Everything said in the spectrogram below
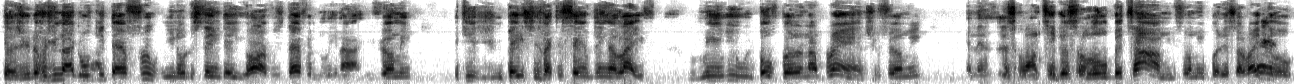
because you know you're not gonna get that fruit. You know, the same day you harvest. Definitely not. You feel me? It teaches you patience, like the same thing in life. Me and you, we both building our brands. You feel me? And it's, it's going to take us a little bit time. You feel me? But it's all right though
